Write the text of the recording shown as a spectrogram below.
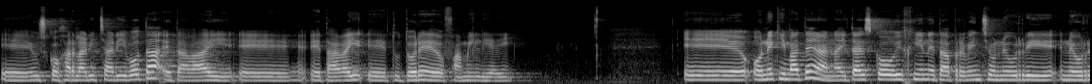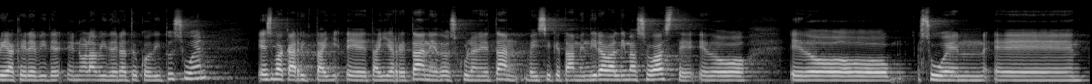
e, Eusko Jarlaritzari bota eta bai, e, eta bai e, tutore edo familiei. E, honekin batean, naita ezko higien eta prebentzio neurri, neurriak ere bide, nola bideratuko dituzuen, ez bakarrik e, tailerretan edo eskulanetan, baizik eta mendira baldimazo azte edo, edo zuen, e,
